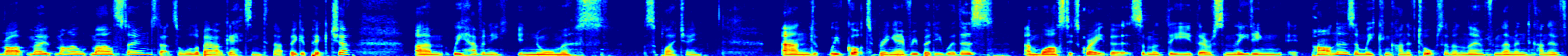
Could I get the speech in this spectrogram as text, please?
milestones, that's all about getting to that bigger picture. Um, we have an enormous supply chain, and we've got to bring everybody with us. And whilst it's great that some of the there are some leading partners, and we can kind of talk to them and learn from them, and kind of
